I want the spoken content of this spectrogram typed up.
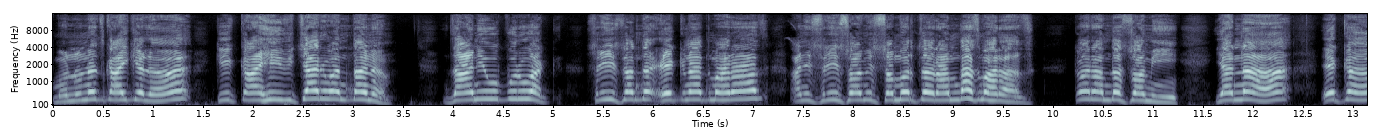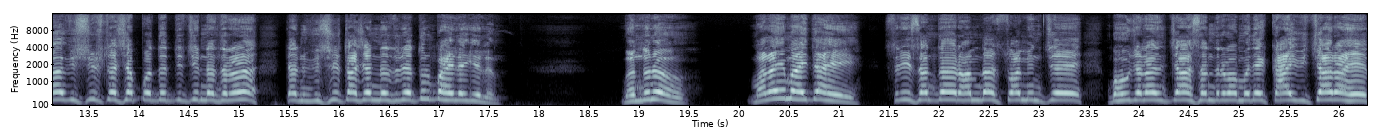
म्हणूनच काय केलं की काही विचारवंतानं जाणीवपूर्वक श्री संत एकनाथ महाराज आणि श्री स्वामी समर्थ रामदास महाराज किंवा रामदास स्वामी यांना एक विशिष्ट अशा पद्धतीची नजर त्या विशिष्ट अशा नजरेतून पाहिलं गेलं. बंधून मलाही माहिती आहे श्री संत रामदास स्वामींचे बहुजनांच्या संदर्भामध्ये काय विचार आहेत?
